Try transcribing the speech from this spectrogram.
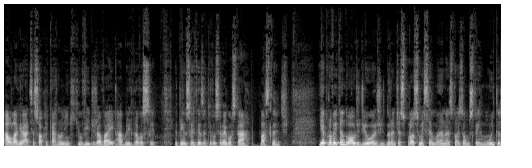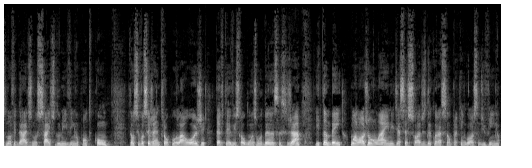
aula grátis, é só clicar no link que o vídeo já vai abrir para você. Eu tenho certeza que você vai gostar bastante. E aproveitando o áudio de hoje, durante as próximas semanas nós vamos ter muitas novidades no site do nivinho.com. Então, se você já entrou por lá hoje, deve ter visto algumas mudanças já e também uma loja online de acessórios de decoração para quem gosta de vinho.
